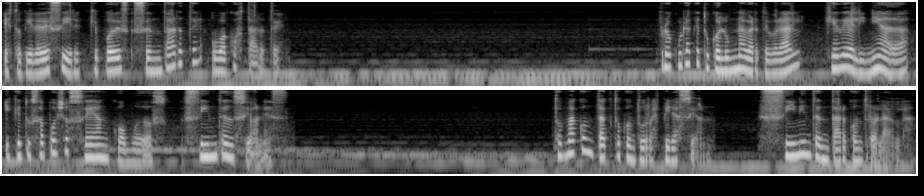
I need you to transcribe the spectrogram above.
Esto quiere decir que puedes sentarte o acostarte. Procura que tu columna vertebral quede alineada y que tus apoyos sean cómodos, sin tensiones. Toma contacto con tu respiración, sin intentar controlarla.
